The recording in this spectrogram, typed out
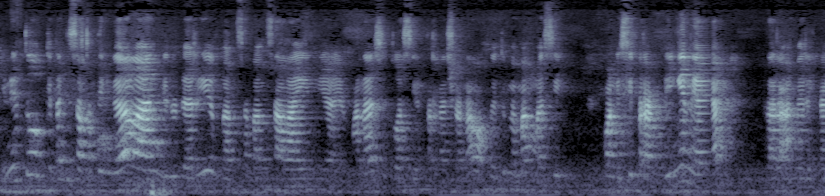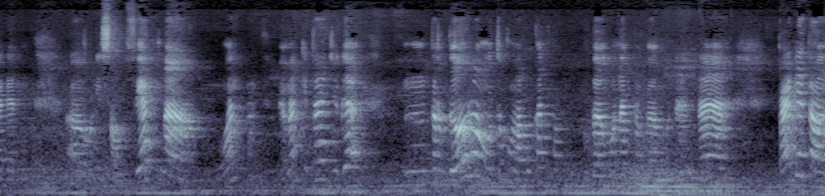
ini tuh kita bisa ketinggalan gitu dari bangsa-bangsa lainnya. Yang mana situasi internasional waktu itu memang masih kondisi perang dingin ya antara Amerika dan uh, Uni Soviet. Namun memang kita juga mm, terdorong untuk melakukan pembangunan-pembangunan. Nah pada tahun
